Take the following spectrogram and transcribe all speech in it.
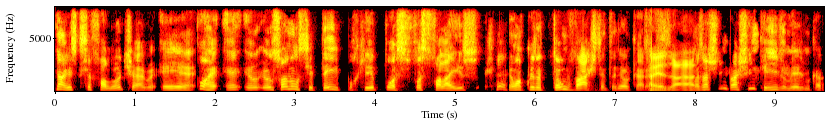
Não, isso que você falou, Thiago, é, porra, é, eu, eu só não citei porque, pô, se fosse falar isso, é uma coisa tão vasta, entendeu, cara? É, exato. Mas eu acho, eu acho incrível mesmo, cara.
